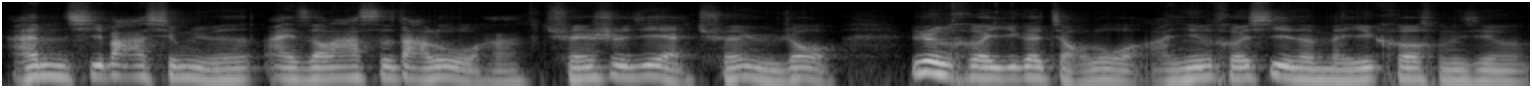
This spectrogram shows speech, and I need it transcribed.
，M 七八星云、艾泽拉斯大陆哈，全世界、全宇宙任何一个角落啊，银河系的每一颗恒星，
